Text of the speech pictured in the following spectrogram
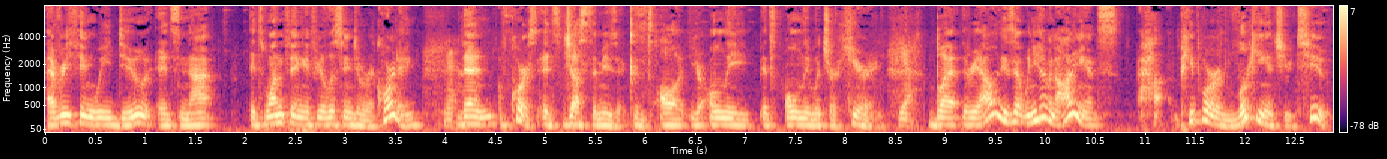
everything we do, it's not. It's one thing if you're listening to a recording, Yeah. then of course it's just the music because it's all you're only it's only what you're hearing. Yeah. But the reality is that when you have an audience, people are looking at you too.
